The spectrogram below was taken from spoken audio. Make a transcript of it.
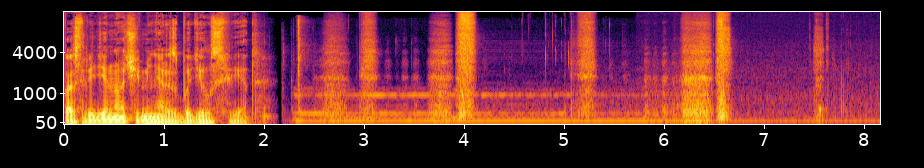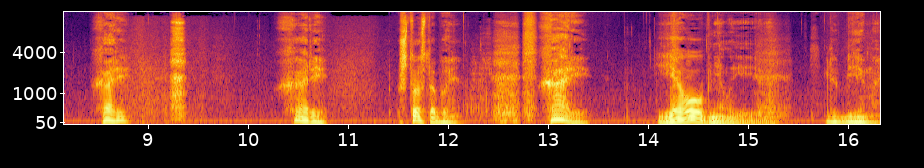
Посреди ночи меня разбудил свет. Хари? Хари, что с тобой? Хари! Я обнял ее. Любимая.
